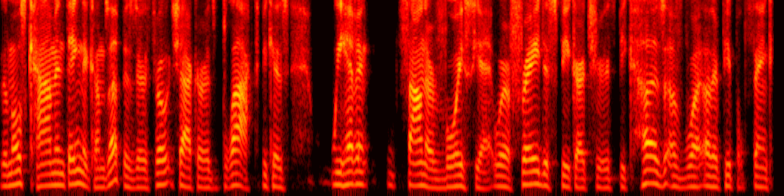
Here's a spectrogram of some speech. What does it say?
The most common thing that comes up is their throat chakra is blocked because we haven't found our voice yet. We're afraid to speak our truth because of what other people think,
